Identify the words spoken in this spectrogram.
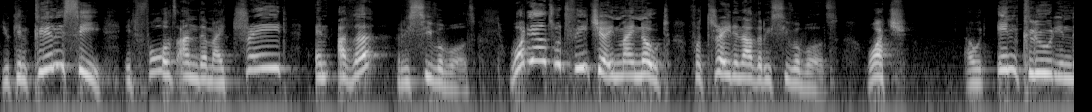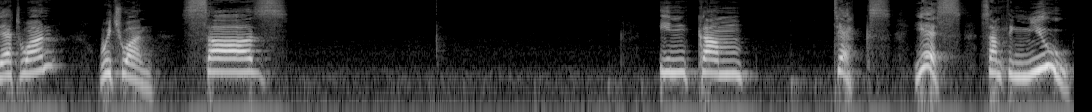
you can clearly see it falls under my trade and other receivables. What else would feature in my note for trade and other receivables? Watch. I would include in that one, which one? SARS income tax. Yes, something new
